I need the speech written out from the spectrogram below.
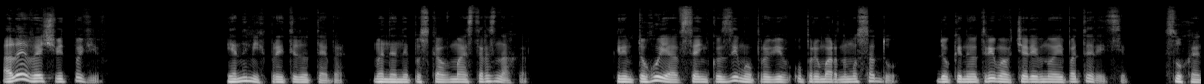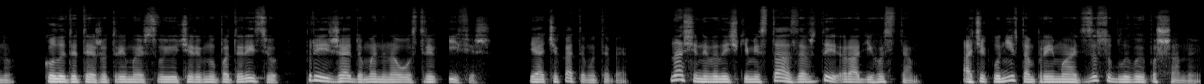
Але веч відповів Я не міг прийти до тебе. Мене не пускав майстер знахар. Крім того, я всеньку зиму провів у примарному саду, доки не отримав чарівної патериці. Слухай ну, коли ти теж отримаєш свою чарівну патерицю, приїжджай до мене на острів Іфіш. Я чекатиму тебе. Наші невеличкі міста завжди раді гостям, а чеклунів там приймають з особливою пошаною.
